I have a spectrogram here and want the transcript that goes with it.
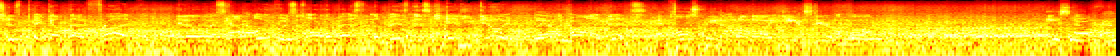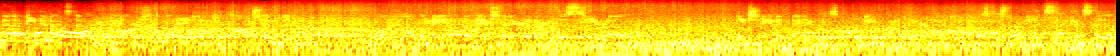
just pick up that front. You know, Scott Lucas is one of the best in the business. Can he do it well, with a car like this? At full speed, I don't know. He can't steer the car. He's still around it if he did not stop. Mars the one running the caution, but wow, the man on a mission here tonight, the zero. And Shannon Babb is going to be right there. Now, Bloomquist is running in second still.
